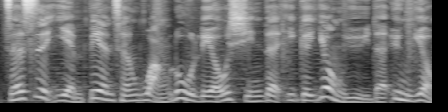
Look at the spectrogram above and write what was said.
则是演变成网络流行的一个用语的运用。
